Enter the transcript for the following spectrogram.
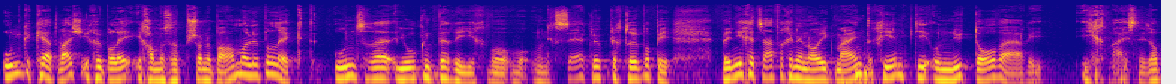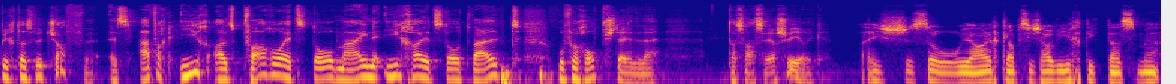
Umgekehrt, weißt, ich überlege, ich habe mir das schon ein paar Mal überlegt, unseren Jugendbereich, wo, wo, wo ich sehr glücklich darüber bin. Wenn ich jetzt einfach in eine neue Gemeinde käme und nicht da wäre, ich weiß nicht, ob ich das schaffen würde. Es einfach ich als Pfarrer jetzt da meine, ich kann jetzt hier die Welt auf den Kopf stellen. Das war sehr schwierig. Ist so, ja. Ich glaube, es ist auch wichtig, dass man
